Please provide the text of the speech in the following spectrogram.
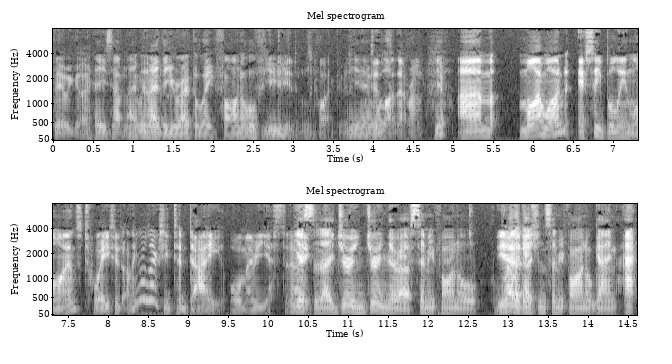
there we go. He's up, mate. We made the Europa League final. If You you, did. It was quite good. Yeah, I did was. like that run. Yep. Um, my one, FC Bulleen Lions tweeted. I think it was actually today or maybe yesterday. yesterday during during their uh, semi final Yeah. relegation semi final game at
